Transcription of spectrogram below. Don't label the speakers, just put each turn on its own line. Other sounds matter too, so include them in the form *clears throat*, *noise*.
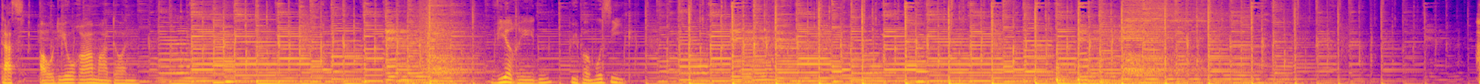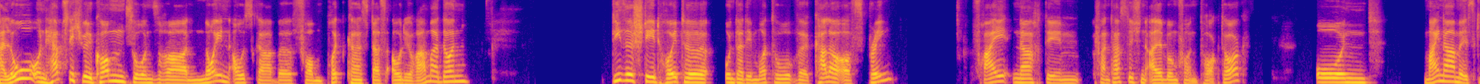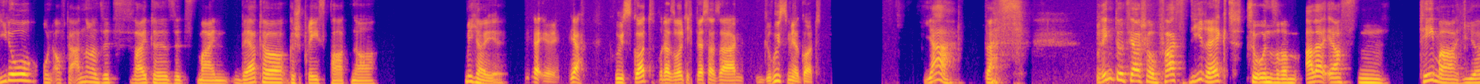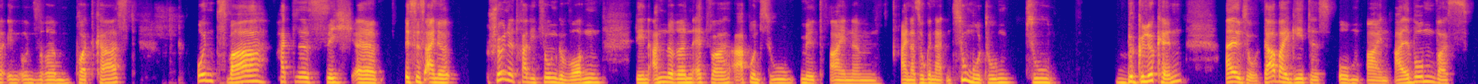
Das Audioramadon. Wir reden über Musik. Hallo und herzlich willkommen zu unserer neuen Ausgabe vom Podcast Das Audioramadon. Diese steht heute unter dem Motto The Color of Spring, frei nach dem fantastischen Album von Talk Talk. Und mein Name ist Guido und auf der anderen Sitzseite sitzt mein werter Gesprächspartner Michael.
Michael, ja, grüß Gott oder sollte ich besser sagen, grüß mir Gott.
Ja, das bringt uns ja schon fast direkt zu unserem allerersten Thema hier in unserem Podcast. Und zwar hat es sich, äh, ist es eine schöne Tradition geworden, den anderen etwa ab und zu mit einem, einer sogenannten Zumutung zu beglücken. Also, dabei geht es um ein Album, was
